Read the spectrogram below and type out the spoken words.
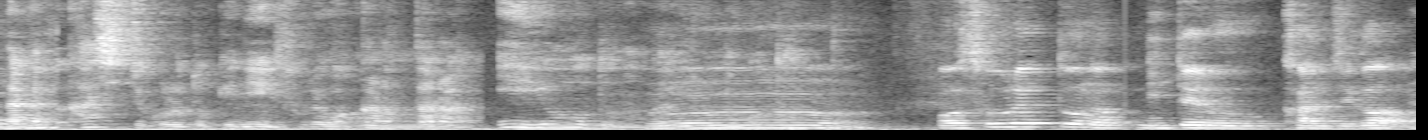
なんか歌詞作る時にそれ分かったらいいよとなんかいろんなことあそれとな似てる感じがうん。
